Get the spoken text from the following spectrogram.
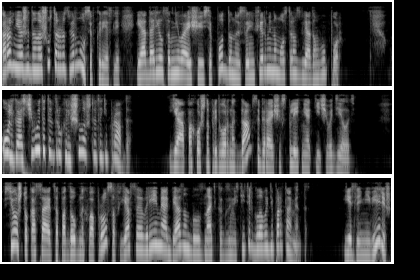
Король неожиданно шустро развернулся в кресле и одарил сомневающуюся подданную своим фирменным острым взглядом в упор. «Ольга, а с чего это ты вдруг решила, что это неправда? Я похож на придворных дам, собирающих сплетни от нечего делать? Все, что касается подобных вопросов, я в свое время обязан был знать как заместитель главы департамента. Если не веришь,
